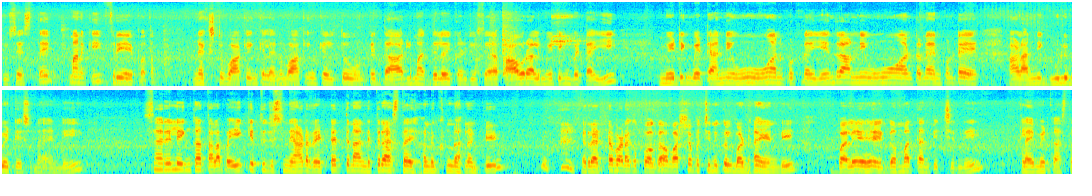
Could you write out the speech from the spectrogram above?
చూసేస్తే మనకి ఫ్రీ అయిపోతాం. నెక్స్ట్ వాకింగ్కి వెళ్ళాను. వాకింగ్కి వెళ్తూ ఉంటే దారుల మధ్యలో ఇక్కడ చూసారా పావురాలు మీటింగ్ పెట్టాయి. మీటింగ్ పెట్టి అన్నీ ఊ అనుకుంటున్నాయి. ఏంద్రా అన్నీ ఊ ఊ అంటున్నాయి అనుకుంటే ఆడ అన్ని గూళ్ళు పెట్టేసి ఉన్నాయండి. సరేలే ఇంకా తల పైకెత్తు చూస్తుంది. ఆడ రెట్టెత్తి నా నిద్రేస్తాయి అనుకున్నానండి. రెట్టబడకపోగా వర్షపు చినుకులు పడ్డాయండి. భలే గమ్మత్ అనిపించింది. క్లైమేట్ కాస్త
